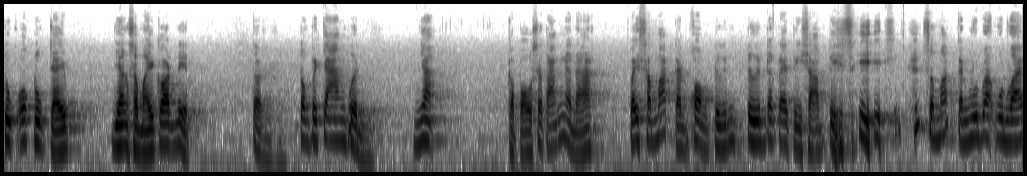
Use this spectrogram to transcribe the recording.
ตุกอกตุกใจอยังสมัยก่อนนี่ต้องต้องไปจ้างเพิ่น เนี่ยกระเป๋าสตังค์น่ะนะไปสมัครกันพ้องตื่น ตื่นตั้งแต่ตีสามตีสี่สมัครกันวุ่นวายวุ่นวาย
